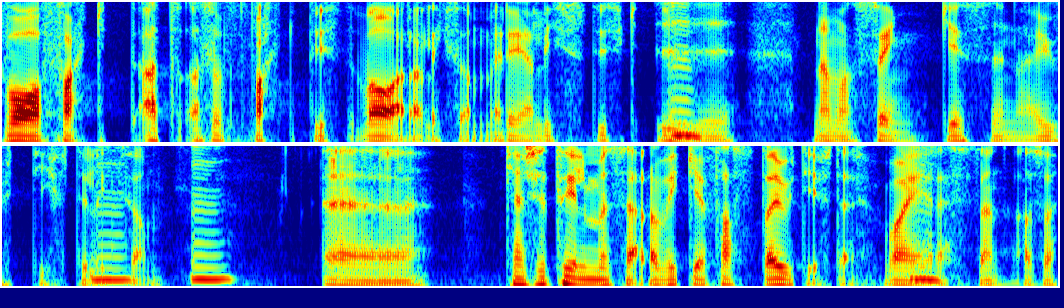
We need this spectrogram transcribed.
var fakt att, alltså faktiskt vara liksom realistisk i Mm. när man sänker sina utgifter Mm. liksom. mm, Eh, kanske till och med så här, vilka fasta utgifter? Vad är Mm. resten? Alltså,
